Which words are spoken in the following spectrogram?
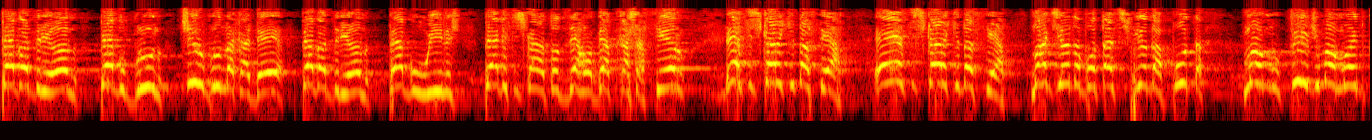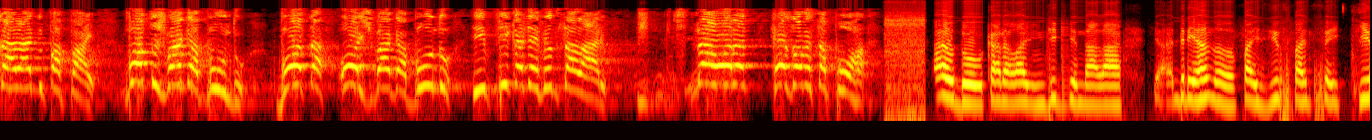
Pega o Adriano, pega o Bruno, tira o Bruno da cadeia, pega o Adriano, pega o Williams, pega esses caras todos, Zé Roberto Cachaceiro. Esses caras que dá certo. É esses caras que dá certo. Não adianta botar esses filhos da puta, mamo, filho de mamãe do caralho do papai. Bota os vagabundo. Bota os vagabundo e fica devendo salário. Na hora, resolve essa porra. Ah, o do cara lá indignar lá. Adriano faz isso, faz isso aqui.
